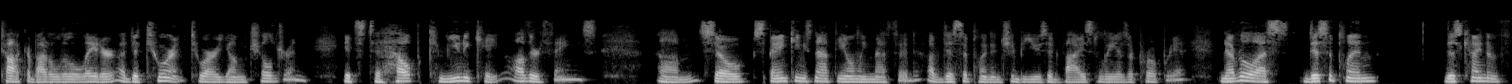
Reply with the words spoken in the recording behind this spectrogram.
talk about a little later, a deterrent to our young children. It's to help communicate other things. Um, so spanking is not the only method of discipline and should be used advisedly as appropriate. Nevertheless, discipline, this kind of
